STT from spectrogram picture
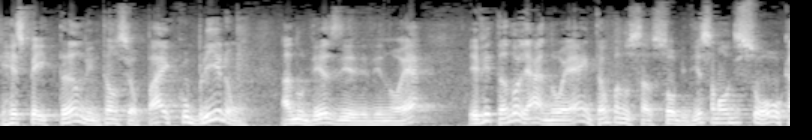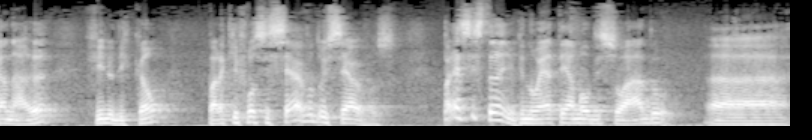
respeitando então seu pai, cobriram a nudez de, de Noé, evitando olhar. Noé, então, quando soube disso, amaldiçoou Canaã, filho de Cão, para que fosse servo dos servos Parece estranho que Noé tenha amaldiçoado uh,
